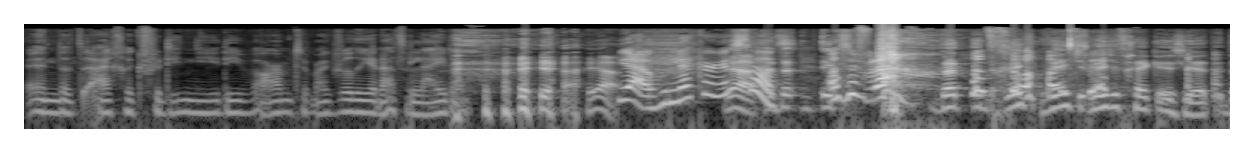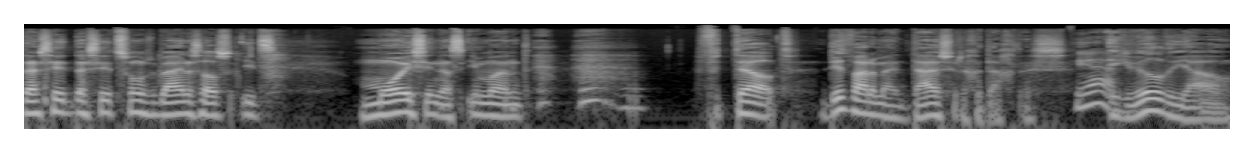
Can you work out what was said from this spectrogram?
En dat eigenlijk verdiende je die warmte, maar ik wilde je laten leiden. ja, ja. Ja, hoe lekker is Ja, dat? dat- ik- als een vrouw. Dat, dat- weet, je, weet je het gekke is, Jet? Daar zit, daar zit soms bijna zelfs iets moois in als iemand vertelt... Dit waren mijn duistere gedachten. Ja. Ik wilde jou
